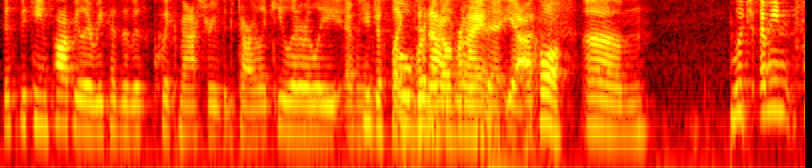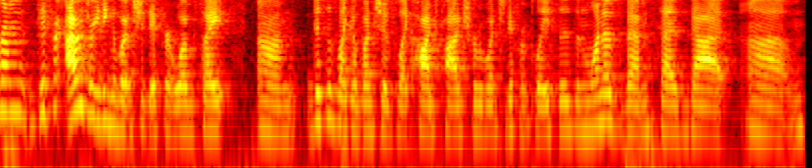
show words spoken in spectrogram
This became popular because of his quick mastery of the guitar. Like he literally, I mean, He just like did it overnight. it. Yeah, Cool. um, which I mean, from different, I was reading a bunch of different websites. Um, this is like a bunch of like hodgepodge from a bunch of different places, and one of them said that um,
